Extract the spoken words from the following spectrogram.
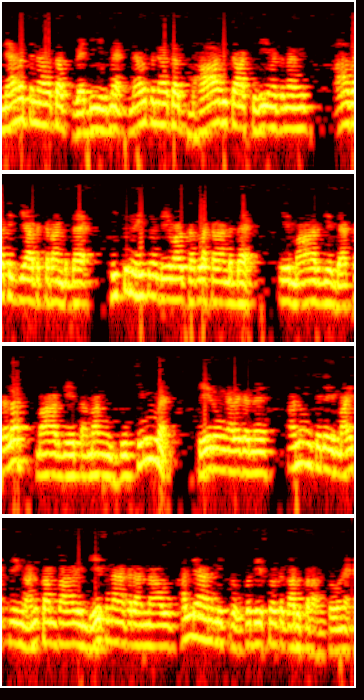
නැවත නැවතත් වැඩිම නැවත නැවතත් භාවිතා කිරීමට නම් ආවට ගියාට කරන්න බෑ. හිතුන හිතුන දේවල් කරලා කරන්න බෑ. මේ මාර්ගය දැකලා මාර්ගයේ Taman දුකින්ම තේරුම් අරගෙන අනුන් කෙරෙහි මෛත්‍රියෙන් අනුකම්පාවෙන් දේශනා කරන්නා වූ කල්යාණ මිත්‍ර උපදේශ වලට කරු කරන්න ඕනේ.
